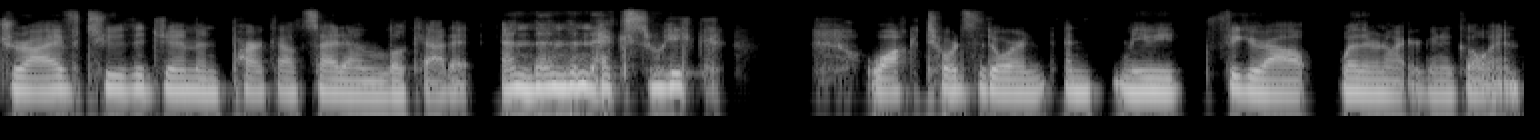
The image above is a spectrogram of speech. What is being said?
drive to the gym and park outside and look at it and then the next week walk towards the door and, and maybe figure out whether or not you're going to go in.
